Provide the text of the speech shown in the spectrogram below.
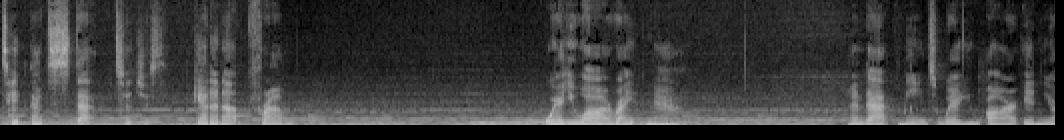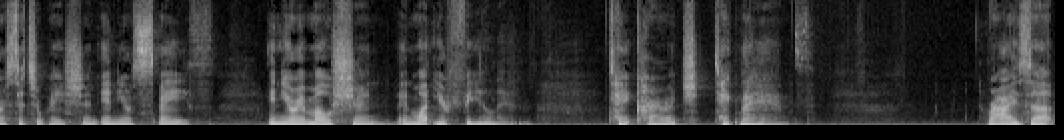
take that step to just get it up from where you are right now. And that means where you are in your situation, in your space in your emotion, in what you're feeling. Take courage. Take my hands. Rise up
